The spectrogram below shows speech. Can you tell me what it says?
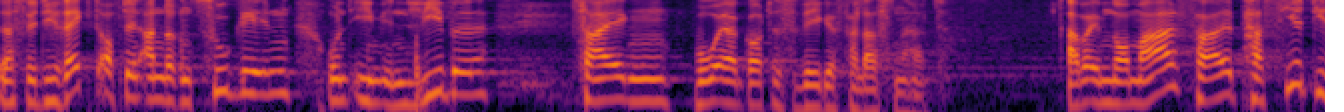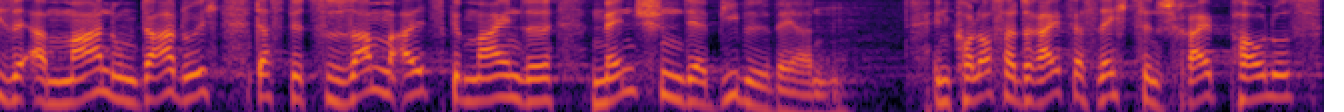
dass wir direkt auf den anderen zugehen und ihm in Liebe zeigen, wo er Gottes Wege verlassen hat. Aber im Normalfall passiert diese Ermahnung dadurch, dass wir zusammen als Gemeinde Menschen der Bibel werden. In Kolosser 3, Vers 16 schreibt Paulus,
